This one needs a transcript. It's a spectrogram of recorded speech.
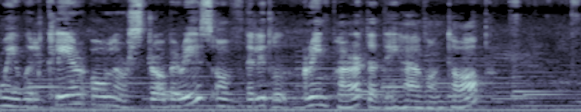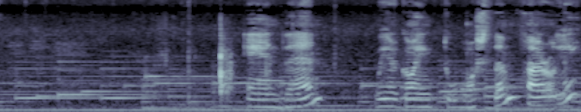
we will clear all our strawberries of the little green part that they have on top. And then we are going to wash them thoroughly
